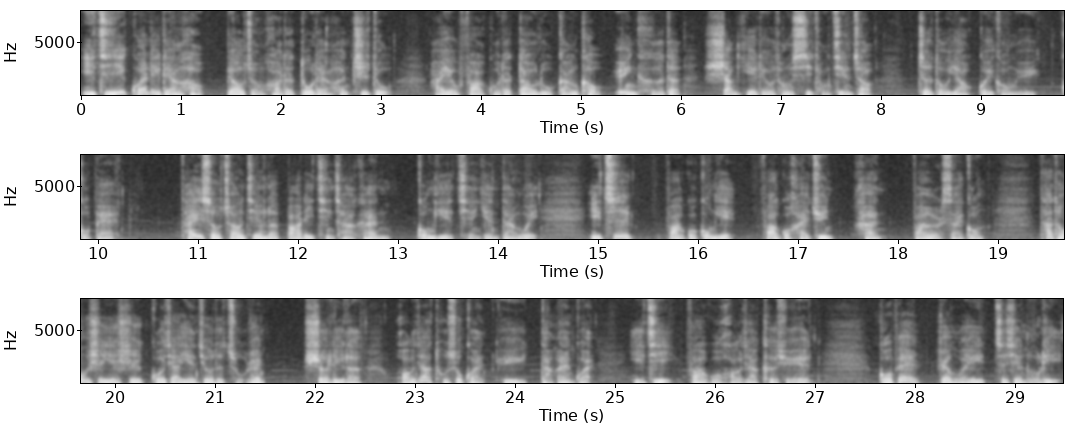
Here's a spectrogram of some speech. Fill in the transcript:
以及管理良好、标准化的度量衡制度。还有法国的道路、港口、运河的商业流通系统建造，这都要归功于戈贝。他一手创建了巴黎警察看工业检验单位，以致法国工业、法国海军和凡尔赛宫。他同时也是国家研究的主任，设立了皇家图书馆与档案馆，以及法国皇家科学院。Colbert 认为这些努力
